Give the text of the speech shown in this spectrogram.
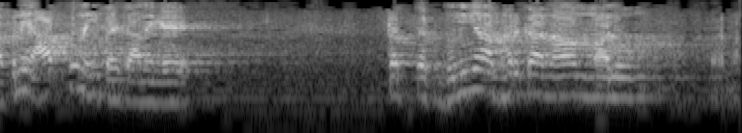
अपने आप को नहीं पहचानेंगे तब तक दुनिया भर का नाम मालूम। करना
